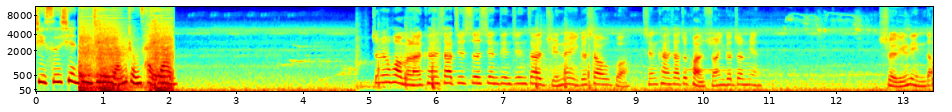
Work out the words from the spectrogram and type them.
祭司限定金两种彩蛋。这边的话，我们来看一下祭司限定金在局内一个效果。先看一下这款双一个正面，水灵灵的。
